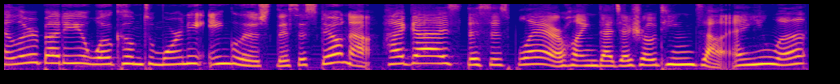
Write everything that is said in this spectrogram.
Hello, everybody. Welcome to Morning English. This is Leona. Hi, guys. This is Blair. 欢迎大家收听早安英文。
